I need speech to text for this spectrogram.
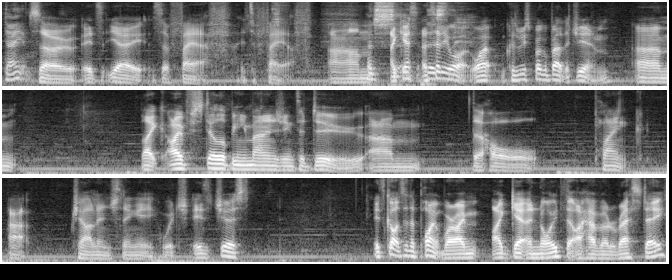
Damn. so it's yeah, it's a faff. It's a faff. Um, I guess I tell you what, because we spoke about the gym. Um, like I've still been managing to do um, the whole plank app challenge thingy, which is just. It's got to the point where I'm I get annoyed that I have a rest day,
